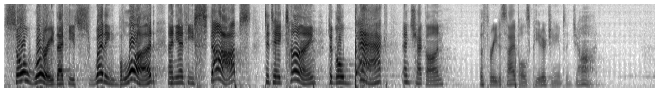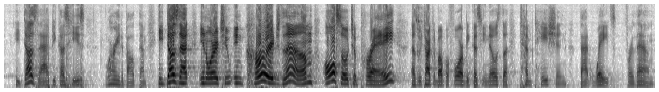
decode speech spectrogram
so worried that he's sweating blood, and yet he stops to take time to go back and check on the three disciples, Peter, James, and John. He does that because he's worried about them. He does that in order to encourage them also to pray, as we talked about before, because he knows the temptation that waits for them.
